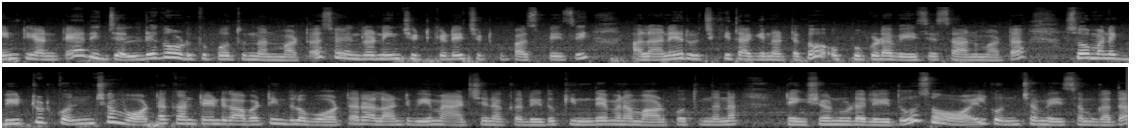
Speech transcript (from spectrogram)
ఏంటి అంటే అది జల్దీగా ఉడికిపోతుంది అనమాట సో ఇందులో నేను చిటికెడే చిటుకు పసుపు వేసి అలానే రుచికి తగినట్టుగా ఉప్పు కూడా వేసేసాను అనమాట సో మనకి బీట్రూట్ కొంచెం వాటర్ కంటెంట్ కాబట్టి ఇందులో వాటర్ అలాంటివి ఏం యాడ్ చేయనక్కర్లేదు. కింద ఏమైనా మాడిపోతుందన్న టెన్షన్ కూడా లేదు. సో ఆయిల్ కొంచెం వేసాం కదా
